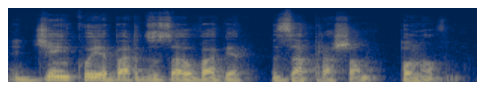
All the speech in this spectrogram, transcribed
Dziękuję bardzo za uwagę. Zapraszam ponownie.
